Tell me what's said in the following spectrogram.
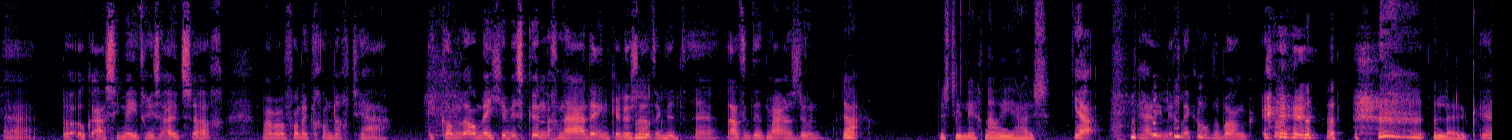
eh, er ook asymmetrisch uitzag. Maar waarvan ik gewoon dacht, ja, ik kan wel een beetje wiskundig nadenken. Dus laat ik dit, eh, laat ik dit maar eens doen. dus die ligt nou in je huis. Ja, ja die ligt lekker op de bank. Leuk. ja.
